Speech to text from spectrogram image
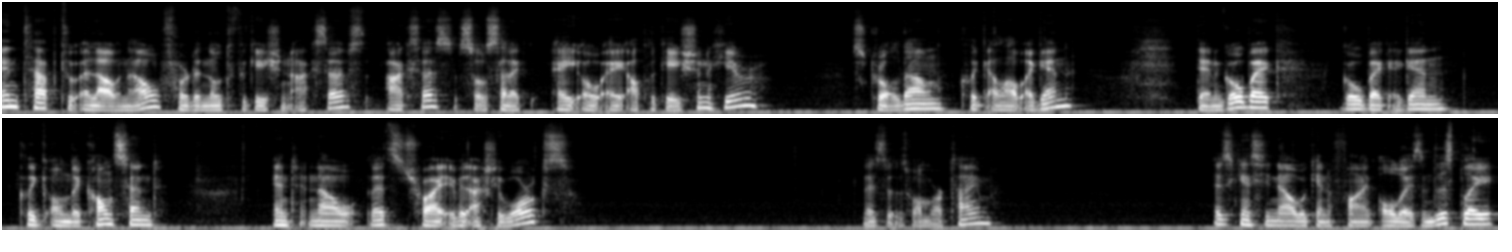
And tap to allow now for the notification access access. So select AOA application here. Scroll down click allow again then go back go back again click on the consent and now let's try if it actually works let's do this one more time as you can see now we can find always in display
